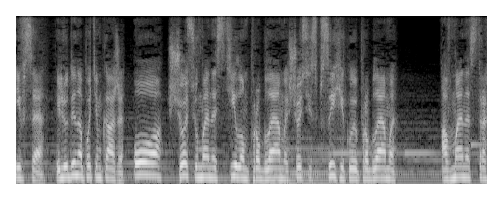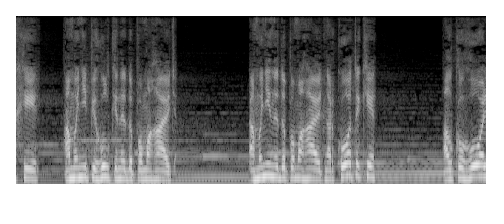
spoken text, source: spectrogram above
і все. І людина потім каже: О, щось у мене з тілом проблеми, щось із психікою проблеми, а в мене страхи, а мені пігулки не допомагають, а мені не допомагають наркотики, алкоголь.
